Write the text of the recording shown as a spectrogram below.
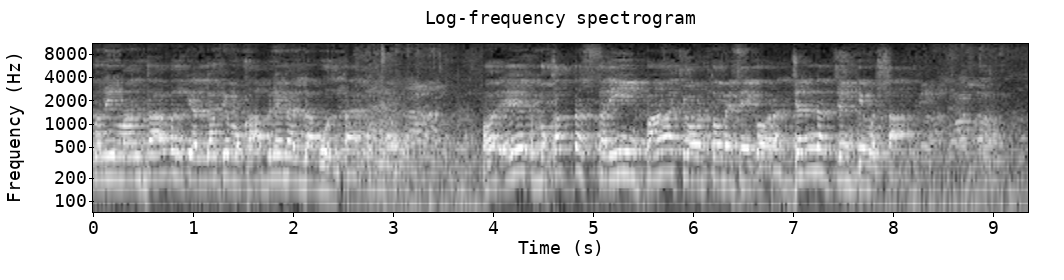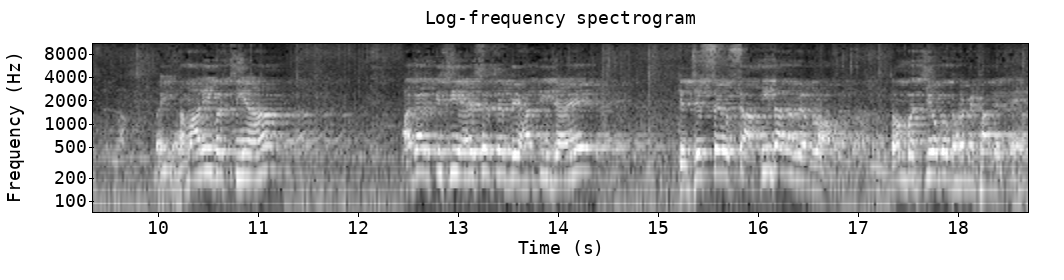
کو نہیں مانتا، بلکہ اللہ کے مقابلے میں اللہ بولتا ہے۔ اور ایک مقدس ترین پانچ عورتوں میں سے ایک عورت، جنت جن کی مشتاق۔ بھائی، ہماری بچیاں اگر کسی ایسے سے بے حدی جائیں کہ جس سے اس کا عقیدہ نہ مل رہا ہو، تو ہم بچیوں کو گھر بٹھا لیتے ہیں۔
